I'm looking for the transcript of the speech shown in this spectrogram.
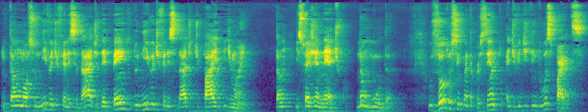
Então o nosso nível de felicidade depende do nível de felicidade de pai e de mãe. Então isso é genético, não muda. Os outros 50% é dividido em duas partes.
